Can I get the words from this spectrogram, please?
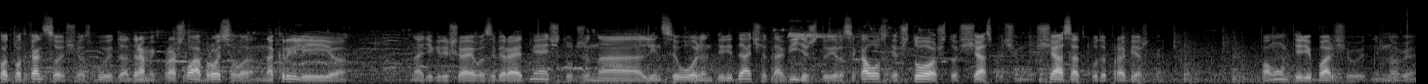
Проход под кольцо сейчас будет. Да, Драмик прошла, бросила, накрыли ее. Надя Гришаева забирает мяч. Тут же на Линдси Уоллен передача. Так, видит, что Ира Соколовская. Что, что, сейчас почему? Сейчас откуда пробежка? По-моему, перебарщивают немного.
